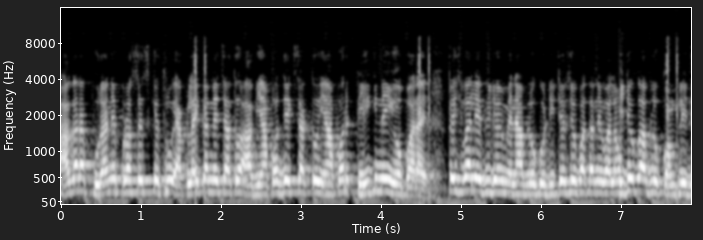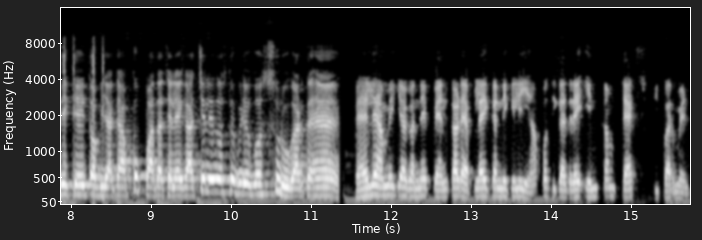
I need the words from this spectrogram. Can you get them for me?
अगर आप पुराने प्रोसेस के थ्रू अप्लाई करने चाहते हो, आप यहाँ पर देख सकते हो, यहाँ पर क्लिक नहीं हो पा रहा है। तो इस वाले वीडियो में मैंने आप लोग को डिटेल्स में बताने वाला हूँ। वीडियो को आप लोग कंप्लीट देखते हैं तो अभी जाके आपको पता चलेगा। चलिए दोस्तों, वीडियो को शुरू करते हैं। पहले हमें क्या करना है, पैन कार्ड अप्लाई करने के लिए यहाँ पर दिखा दे रहा है इनकम टैक्स डिपार्टमेंट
